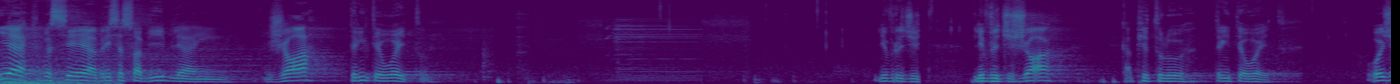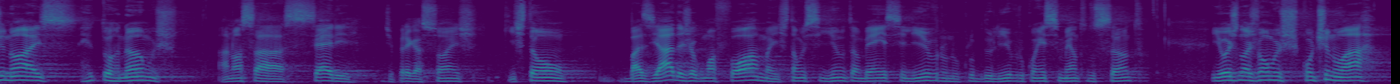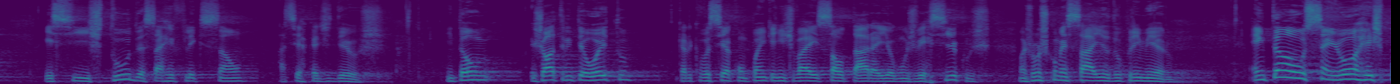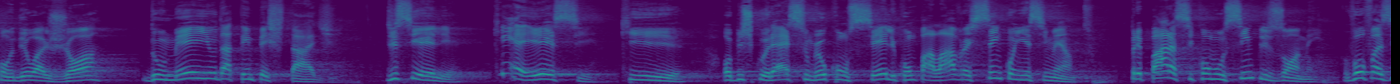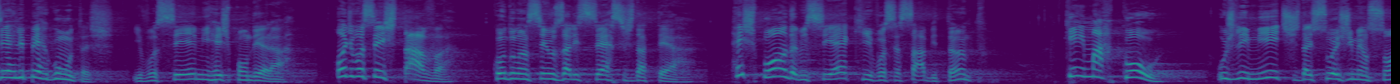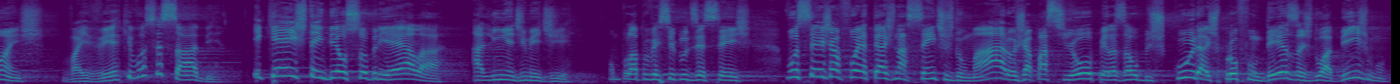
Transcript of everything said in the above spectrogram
Queria que você abrisse a sua Bíblia em Jó 38. Livro de, livro de Jó, capítulo 38. Hoje nós retornamos à nossa série de pregações que estão baseadas de alguma forma, estamos seguindo também esse livro no Clube do Livro, Conhecimento do Santo. E hoje nós vamos continuar esse estudo, essa reflexão acerca de Deus. Então, Jó 38, quero que você acompanhe que a gente vai saltar aí alguns versículos, mas vamos começar aí do primeiro. Então o Senhor respondeu a Jó do meio da tempestade. Disse ele: Quem é esse que obscurece o meu conselho com palavras sem conhecimento? Prepara-se como simples homem. Vou fazer-lhe perguntas e você me responderá: Onde você estava quando lancei os alicerces da terra? Responda-me se é que você sabe tanto. Quem marcou os limites das suas dimensões? Vai ver que você sabe. E quem estendeu sobre ela a linha de medir? Vamos pular para o versículo 16. Você já foi até as nascentes do mar ou já passeou pelas obscuras profundezas do abismo?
